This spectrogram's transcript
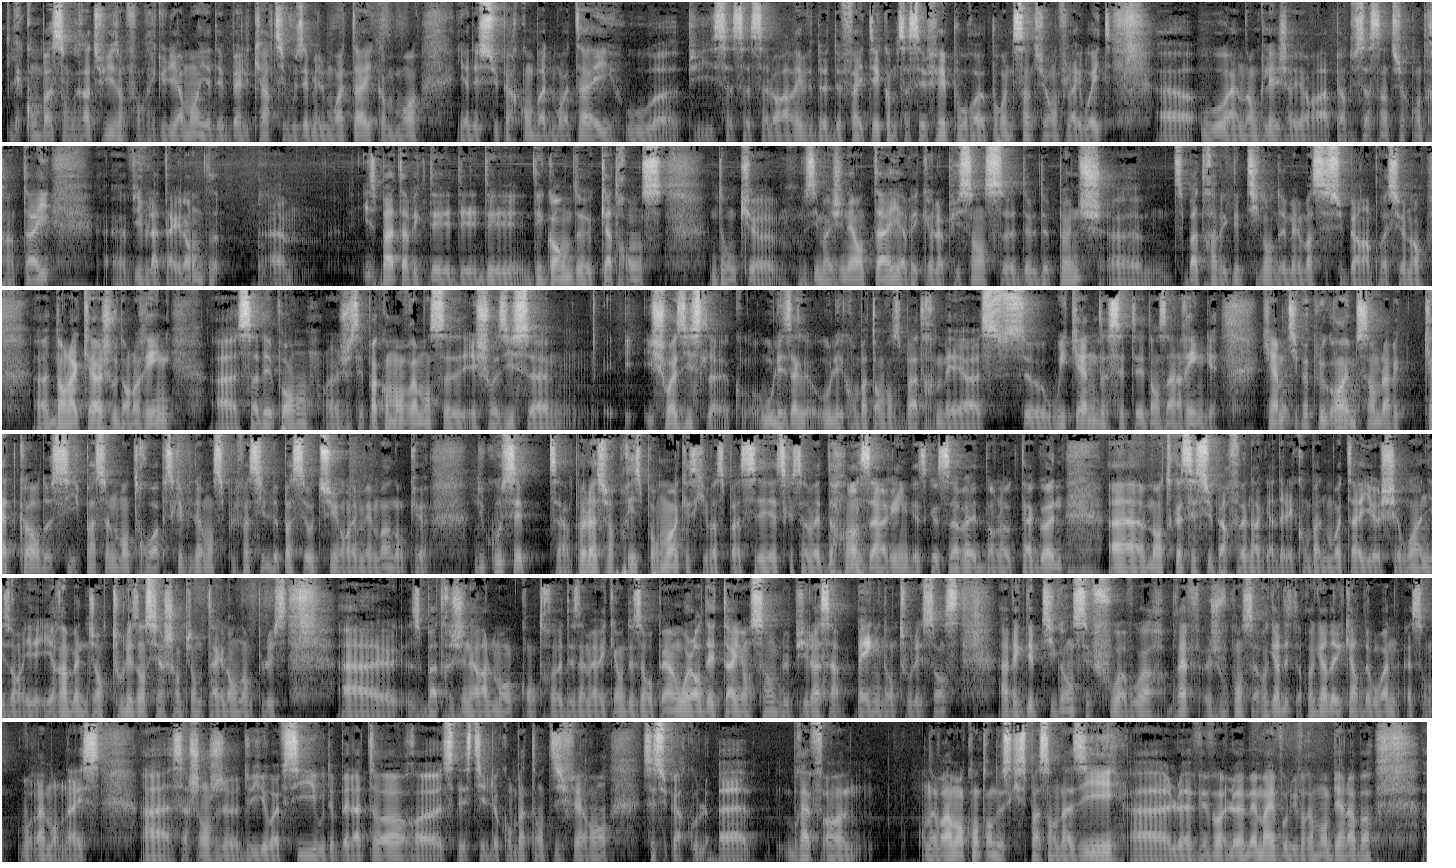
les combats sont gratuits, ils en font régulièrement. Il y a des belles cartes. Si vous aimez le Muay Thai comme moi, il y a des super combats de Muay Thai où euh, puis ça, ça, ça, leur arrive de, de fighter comme ça s'est fait pour, euh, pour une ceinture en flyweight euh, où un Anglais d'ailleurs a perdu sa ceinture contre un Thaï. Euh, vive la Thaïlande. ils se battent avec des, des, des, des gants de 4 onces. Donc, euh, vous imaginez en taille avec la puissance de, punch, euh, se battre avec des petits gants de MMA, c'est super impressionnant. Euh, dans la cage ou dans le ring, ça dépend. Je sais pas comment vraiment ils choisissent, ils choisissent où les où les combattants vont se battre, mais ce week-end c'était dans un ring qui est un petit peu plus grand, il me semble, avec quatre cordes aussi, pas seulement trois, parce qu'évidemment c'est plus facile de passer au-dessus en MMA. Donc du coup c'est c'est un peu la surprise pour moi. Qu'est-ce qui va se passer? Est-ce que ça va être dans un ring? Est-ce que ça va être dans l'octagone? Euh, Mais en tout cas, c'est super fun à regarder les combats de Muay Thai chez One. Ils, ont, ils, ils ramènent genre tous les anciens champions de Thaïlande en plus se battre généralement contre des Américains ou des Européens, ou alors des tailles ensemble, et puis là ça baigne dans tous les sens, avec des petits gants, c'est fou à voir. Bref, je vous conseille, regardez, regardez les cartes de One, elles sont vraiment nice. Euh, ça change de, UFC ou de Bellator, euh, c'est des styles de combattants différents, c'est super cool. Euh, bref, on est vraiment content de ce qui se passe en Asie. Euh, le, MMA évolue vraiment bien là-bas.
